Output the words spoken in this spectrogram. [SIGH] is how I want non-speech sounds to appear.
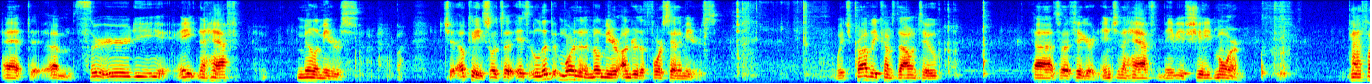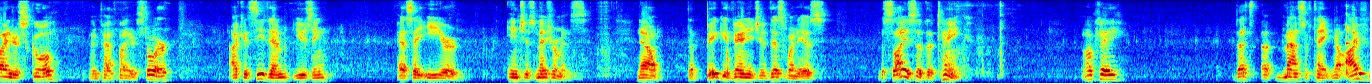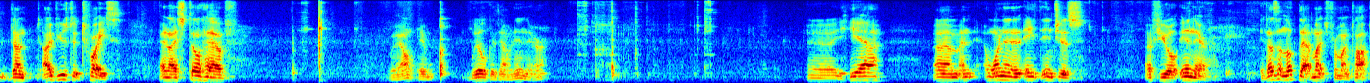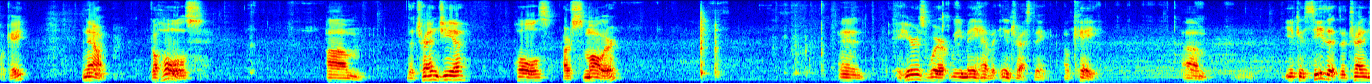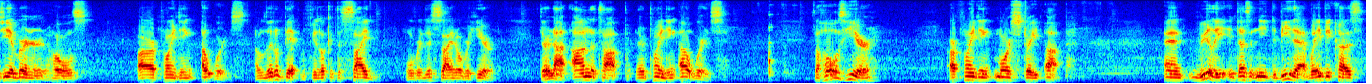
at um, 38 and a half millimeters. Okay, so it's a, it's a little bit more than a millimeter under the 4 centimeters. Which probably comes down to, uh, so I figured, inch and a half, maybe a shade more. Pathfinder School and Pathfinder Store, I could see them using SAE or inches measurements. Now, the big advantage of this one is the size of the tank. Okay, that's a massive tank. Now I've done, I've used it twice, and I still have. Well, it will go down in there. Uh, yeah, um, and one and an eighth inches of fuel in there. It doesn't look that much from on top, okay? Now, the holes, um, the Trangia holes are smaller. And here's where we may have an interesting. Okay. Um, you can see that the Trangia burner holes are pointing outwards a little bit if you look at the side over this side over here they're not on the top, they're pointing outwards. The holes here are pointing more straight up. And really, it doesn't need to be that way because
